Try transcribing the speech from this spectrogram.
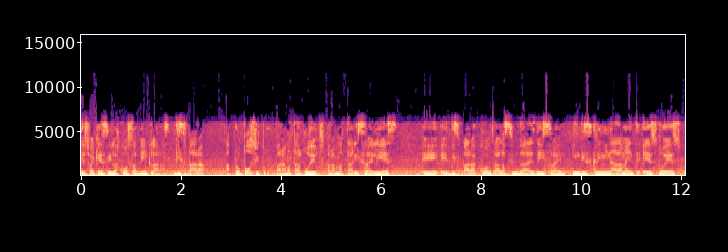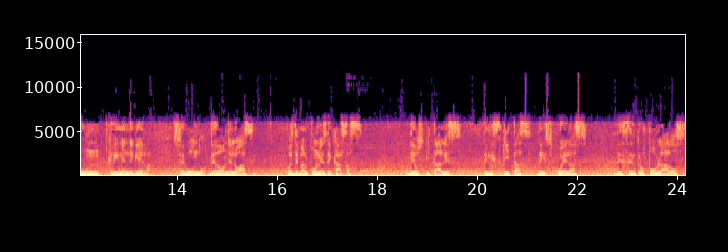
y eso hay que decir las cosas bien claras. Dispara a propósito para matar judíos, para matar israelíes eh, eh, dispara contra las ciudades de Israel indiscriminadamente. Esto es un crimen de guerra. Segundo, ¿de dónde lo hace? Pues de balcones de casas, de hospitales, de mezquitas, de escuelas, de centros poblados.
